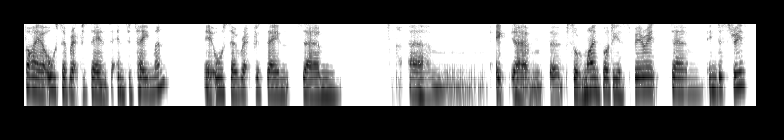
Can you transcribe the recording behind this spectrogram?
Fire also represents entertainment. It also represents um, um, it, um, the sort of mind, body, and spirit um, industries.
